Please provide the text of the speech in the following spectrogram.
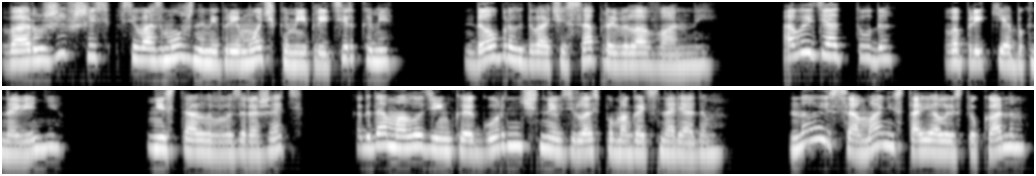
вооружившись всевозможными примочками и притирками, добрых два часа провела в ванной. А выйдя оттуда, вопреки обыкновению, не стала возражать, когда молоденькая горничная взялась помогать снарядам. Но и сама не стояла истуканом,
